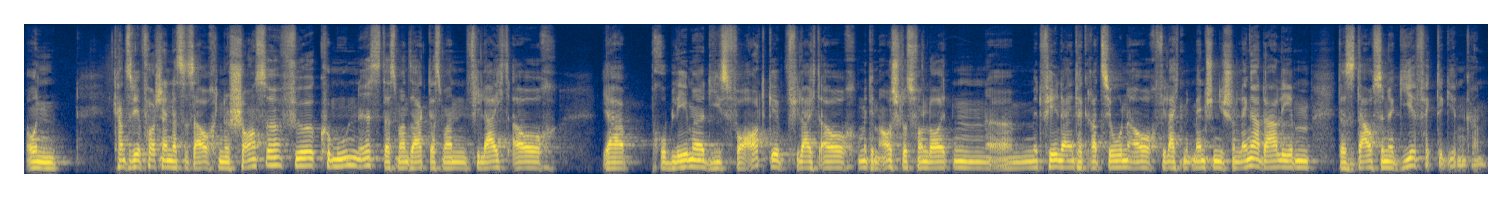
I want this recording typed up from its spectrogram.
Und kannst du dir vorstellen, dass es auch eine Chance für Kommunen ist, dass man sagt, dass man vielleicht auch ja Probleme, die es vor Ort gibt, vielleicht auch mit dem Ausschluss von Leuten, äh, mit fehlender Integration auch, vielleicht mit Menschen, die schon länger da leben, dass es da auch Synergieeffekte geben kann?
